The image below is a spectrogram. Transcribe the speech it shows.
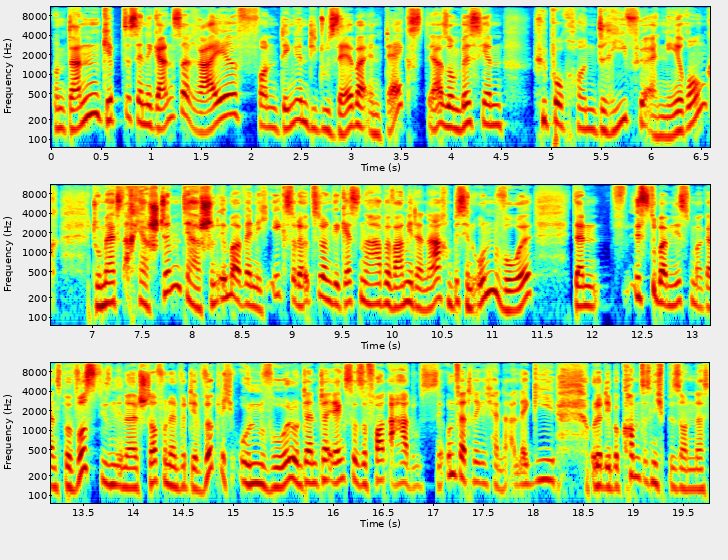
und dann gibt es eine ganze Reihe von Dingen, die du selber entdeckst, ja, so ein bisschen Hypochondrie für Ernährung. Du merkst, ach ja, stimmt ja, schon immer, wenn ich X oder Y gegessen habe, war mir danach ein bisschen unwohl. Dann isst du beim nächsten Mal ganz bewusst diesen Inhaltsstoff und dann wird dir wirklich unwohl und dann denkst du sofort, aha, du bist unverträglich, eine Allergie oder dir bekommt es nicht besonders.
